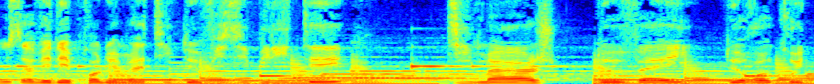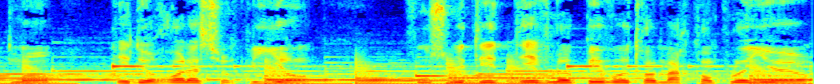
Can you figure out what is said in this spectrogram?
Vous avez des problématiques de visibilité, d'image, de veille, de recrutement et de relations clients Vous souhaitez développer votre marque employeur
